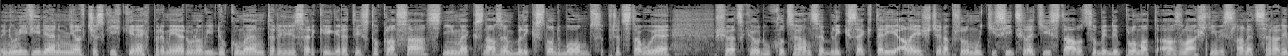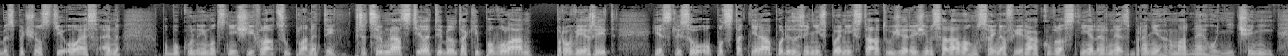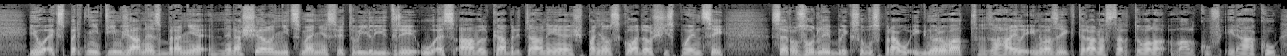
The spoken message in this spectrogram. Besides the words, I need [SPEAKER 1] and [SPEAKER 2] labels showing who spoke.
[SPEAKER 1] Minulý týden měl v českých kinech premiéru nový dokument režisérky Grety Stoklasa. Snímek s názvem Blix Not Bombs představuje švédského důchodce Hanse Blixe, který ale ještě na přelomu tisíciletí stál co by diplomat a zvláštní vyslanec Rady bezpečnosti OSN po boku nejmocnějších vládců planety. Před 17 lety byl taky povolán prověřit, jestli jsou opodstatněná podezření Spojených států, že režim Sadáma Husajna v Iráku vlastní jaderné zbraně hromadného ničení. Jeho expertní tým žádné zbraně nenašel, nicméně světoví lídři USA, Velká Británie, Španělsko a další spojenci se rozhodli Blixovu zprávu ignorovat, zahájili invazi, která nastartovala válku v Iráku.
